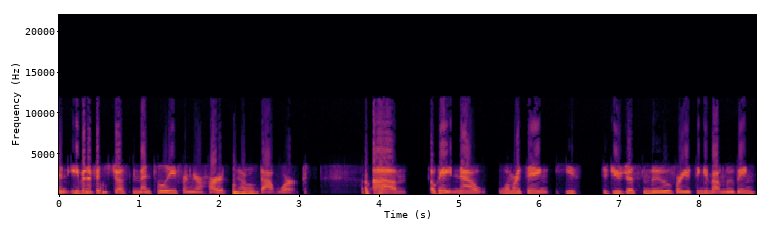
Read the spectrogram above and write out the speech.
And even if it's just mentally from your heart, that Mhm. that works. okay. Um, okay, now one more thing. He's did you just move? Or are you thinking about moving?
